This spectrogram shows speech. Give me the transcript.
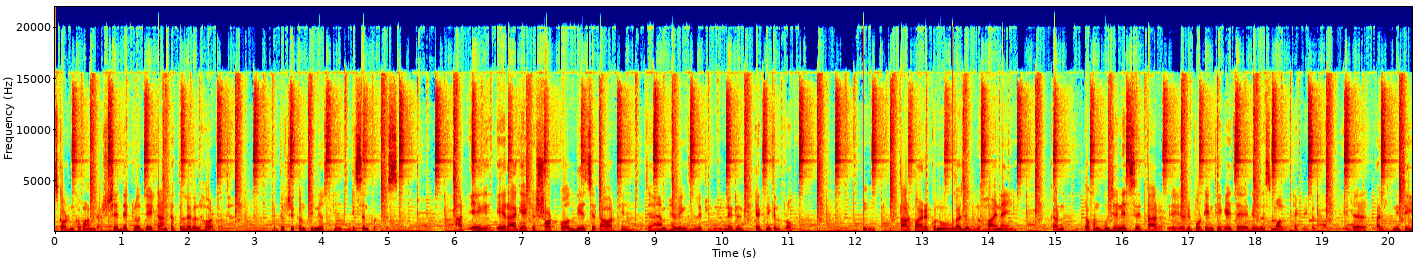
স্কোয়াড্রন কমান্ডার সে দেখল যে এই টার্নটা তো লেভেল হওয়ার কথা, কিন্তু সে কন্টিনিউয়াসলি ডিসেন্ড করতেছে। আর এর আগে একটা শর্ট কল দিয়েছে টাওয়ারকে যে I am having little little technical problem তারপর আর কোনো যোগাযোগ হয় নাই, কারণ তখন বুঝে নিচ্ছে তার রিপোর্টিং থেকে যে it is a small technical problem এটা পাইলট নিজেই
